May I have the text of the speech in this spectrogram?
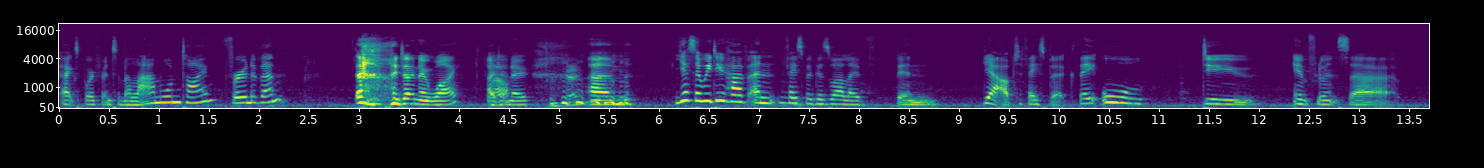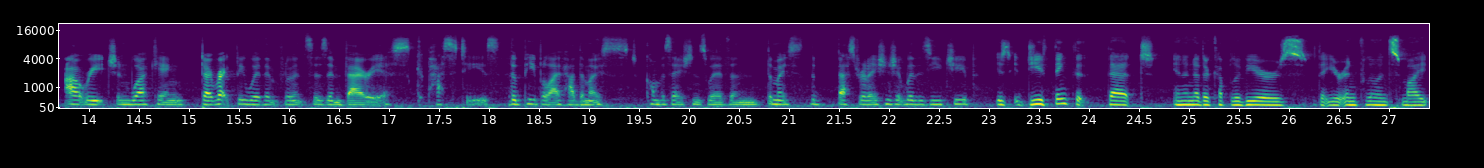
ex boyfriend to Milan one time for an event. I don't know why. Wow. I don't know. Okay. Um, yeah, so we do have, and Facebook as well. I've been, yeah, up to Facebook. They all do influencer outreach and working directly with influencers in various capacities. The people I've had the most conversations with and the most the best relationship with is YouTube. Is, do you think that that in another couple of years that your influence might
